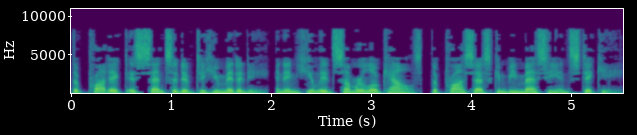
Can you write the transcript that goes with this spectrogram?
The product is sensitive to humidity, and in humid summer locales, the process can be messy and sticky.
